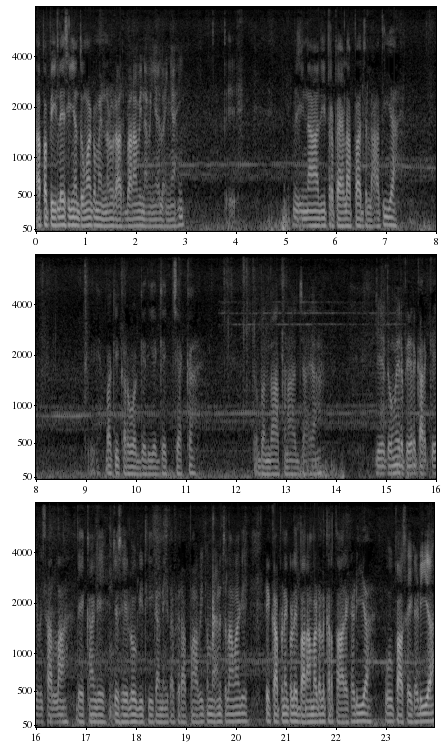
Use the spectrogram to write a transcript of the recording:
ਆਪਾਂ ਪਿਛਲੇ ਸੀਜ਼ਨ ਦੋਵਾਂ ਕਮੈਨਾਂ ਨੂੰ ਰਾਸ 12 ਵੀ ਨਵੀਆਂ ਲਾਈਆਂ ਸੀ। ਤੇ ਮਸ਼ੀਨਾਂ ਦੀ ਤਰਪੈਲ ਆਪਾਂ ਅੱਜ ਲਾਤੀ ਆ। ਤੇ ਬਾਕੀ ਕਰੋ ਅੱਗੇ ਦੀ ਅੱਗੇ ਚੈੱਕ ਤੇ ਬੰਦਾ ਆਪਣਾ ਅੱਜ ਆਇਆ। ਜੇ ਦੋਵੇਂ ਰਿਪੇਅਰ ਕਰਕੇ ਵਿਸ਼ਾਲਾਂ ਦੇਖਾਂਗੇ, ਜੇ ਸੇਲ ਹੋ ਗਈ ਠੀਕ ਆ, ਨਹੀਂ ਤਾਂ ਫਿਰ ਆਪਾਂ ਆ ਵੀ ਕਮੈਨ ਚਲਾਵਾਂਗੇ। ਇੱਕ ਆਪਣੇ ਕੋਲੇ 12 ਮਾਡਲ ਕਰਤਾਰ ਖੜੀ ਆ, ਉਹ ਪਾਸੇ ਖੜੀ ਆ,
